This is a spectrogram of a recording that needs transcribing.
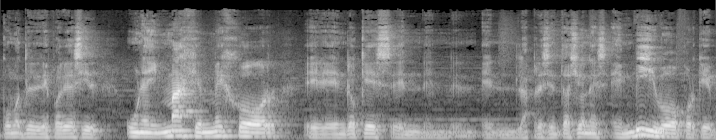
¿cómo te les podría decir? una imagen mejor eh, en lo que es en, las presentaciones en vivo, porque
